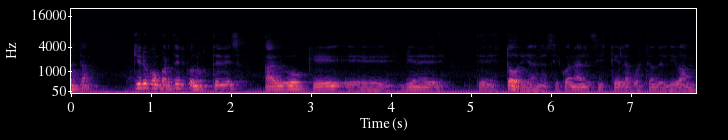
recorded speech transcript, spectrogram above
están? Quiero compartir con ustedes algo que eh, tiene historia en el psicoanálisis, que es la cuestión del diván.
